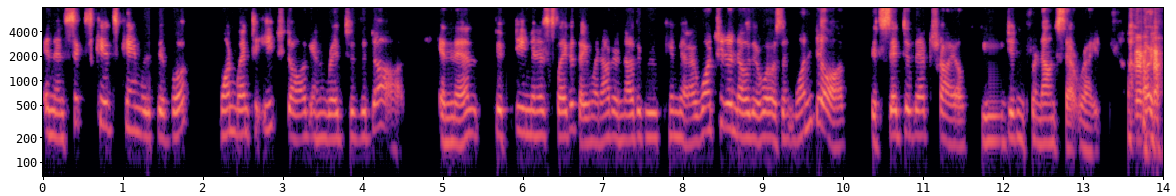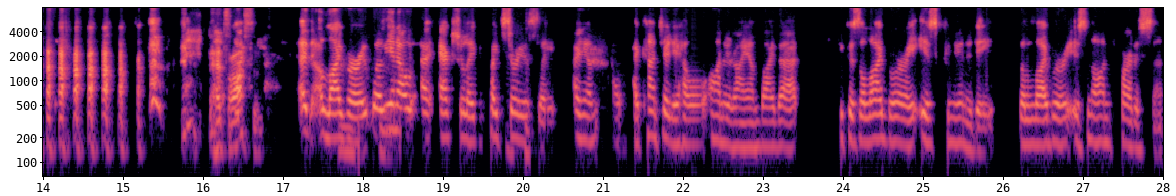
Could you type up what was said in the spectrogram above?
and then six kids came with their book. One went to each dog and read to the dog. And then 15 minutes later, they went out, another group came in. I want you to know there wasn't one dog that said to that child, You didn't pronounce that right. That's awesome a, a library. Well, you know, actually, quite seriously, I am. I can't tell you how honored I am by that, because the library is community. The library is nonpartisan.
